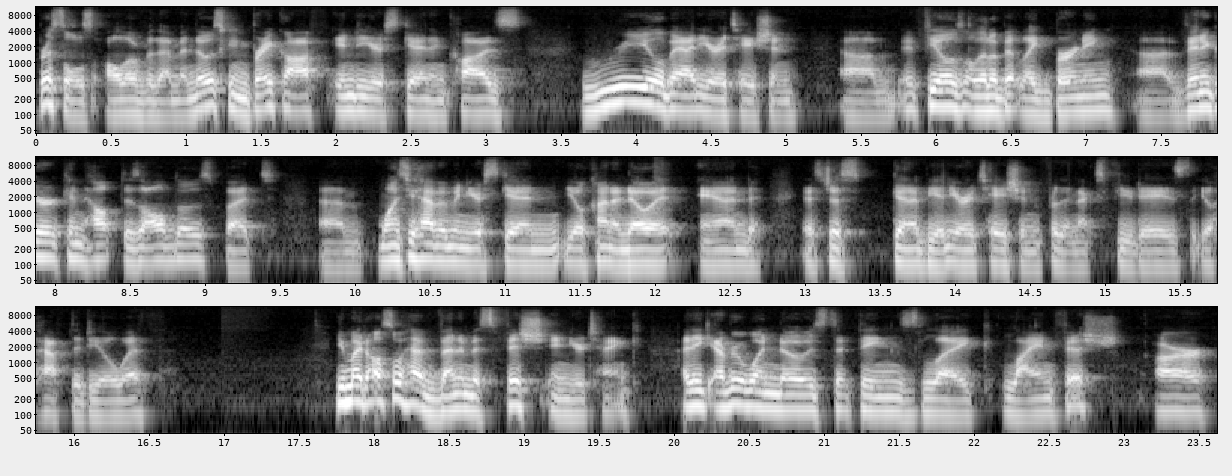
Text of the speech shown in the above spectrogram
bristles all over them. And those can break off into your skin and cause real bad irritation. Um, it feels a little bit like burning. Uh, vinegar can help dissolve those, but um, once you have them in your skin, you'll kind of know it, and it's just going to be an irritation for the next few days that you'll have to deal with. You might also have venomous fish in your tank. I think everyone knows that things like lionfish are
